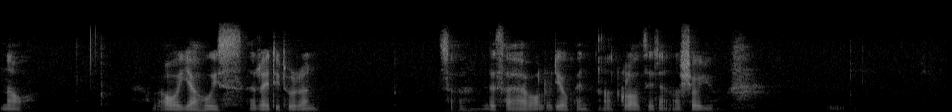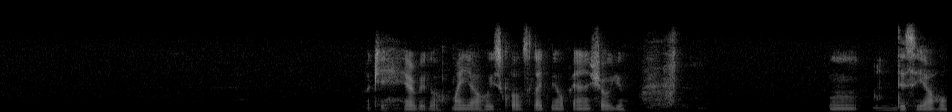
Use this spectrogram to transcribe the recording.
Now our Yahoo is ready to run. So this I have already opened. I'll close it and I'll show you. Okay here we go. My Yahoo is closed. Let me open and show you. Mm, this Yahoo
